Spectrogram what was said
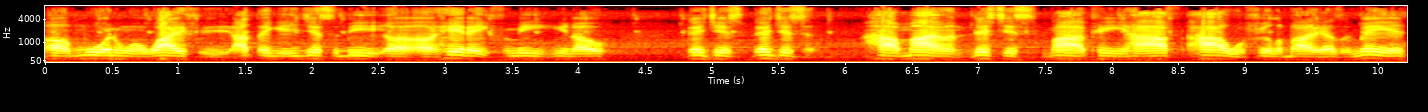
uh, more than one wife. I think it just would be a, a headache for me. You know, that just that just how my that's just my opinion how I, how I would feel about it as a man.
